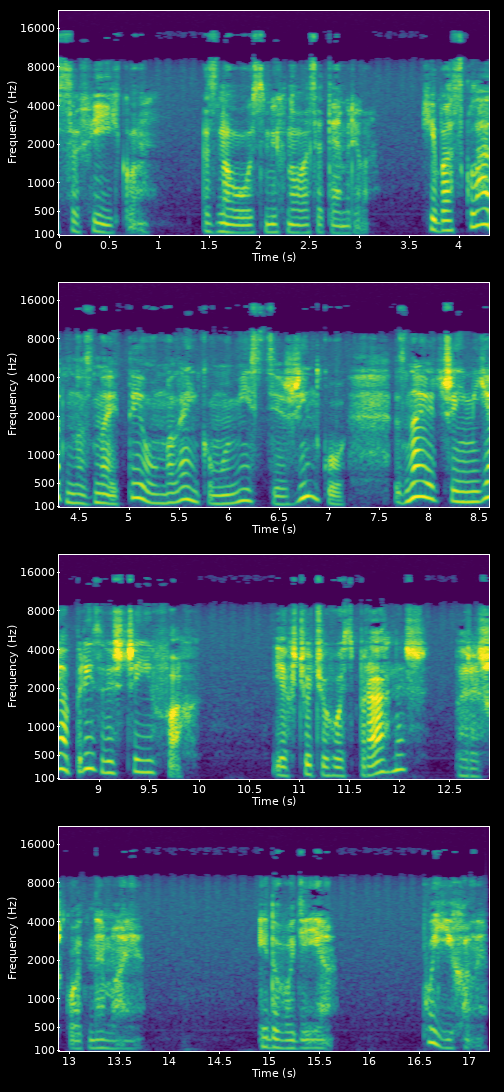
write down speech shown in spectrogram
Софійко, знову усміхнулася темрява. Хіба складно знайти у маленькому місці жінку, знаючи ім'я, прізвище і фах? Якщо чогось прагнеш, перешкод немає. І до водія. Поїхали.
